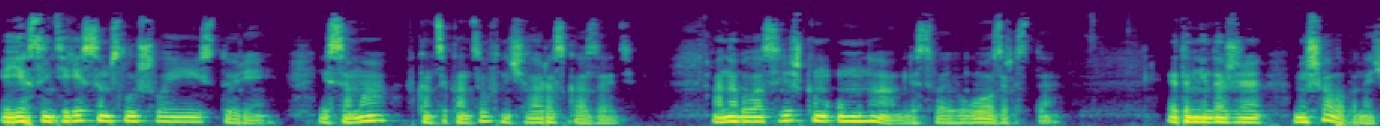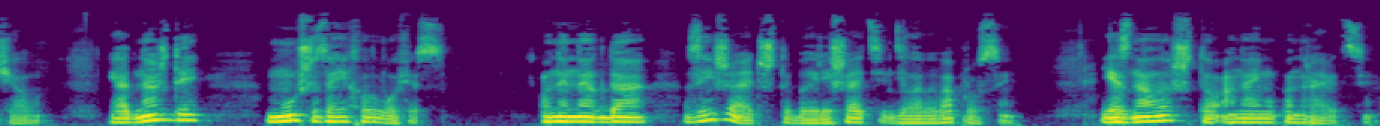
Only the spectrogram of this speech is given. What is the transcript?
И я с интересом слушала ее истории и сама, в конце концов, начала рассказывать. Она была слишком умна для своего возраста. Это мне даже мешало поначалу. И однажды муж заехал в офис. Он иногда заезжает, чтобы решать деловые вопросы. Я знала, что она ему понравится.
